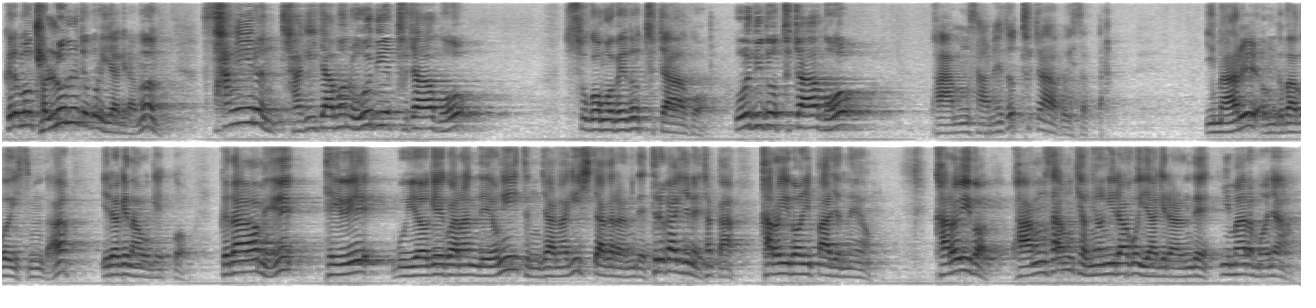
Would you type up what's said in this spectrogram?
그러면 결론적으로 이야기를 하면 상인은 자기 자본을 어디에 투자하고 수공업에도 투자하고 어디도 투자하고 광산에도 투자하고 있었다. 이 말을 언급하고 있습니다. 이렇게 나오겠고 그 다음에 대외 무역에 관한 내용이 등장하기 시작을 하는데 들어가기 전에 잠깐 가로 2번이 빠졌네요. 가로 2번 광산 경영이라고 이야기를 하는데 이 말은 뭐냐?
